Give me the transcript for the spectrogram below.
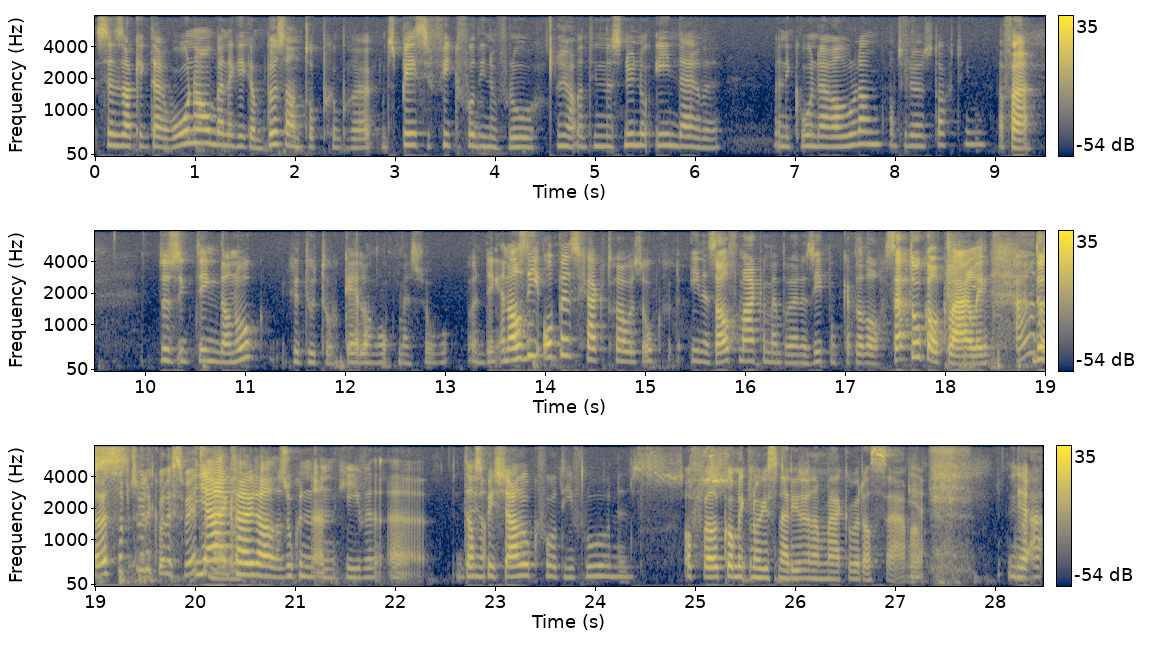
sinds dat ik daar woon al, ben ik een bus aan het opgebruiken. Specifiek voor die vloer. Ja. Want die is nu nog een derde. En ik woon daar al hoe lang? Van 2018? Enfin, dus ik denk dan ook, je doet toch lang op met zo'n ding. En als die op is, ga ik trouwens ook ene zelf maken met bruine zeep. Want ik heb dat al recept ook al klaar liggen. Ah, Dus- dat recept wil ik wel eens weten. Ja, ik ga je dat zoeken en geven. eh, dat Ja. speciaal ook voor die vloeren is. Ofwel kom ik nog eens naar hier en dan maken we dat samen. Ja. Ja.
